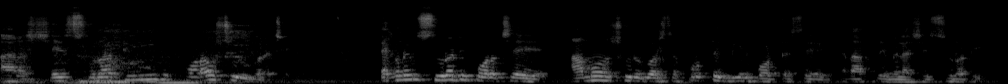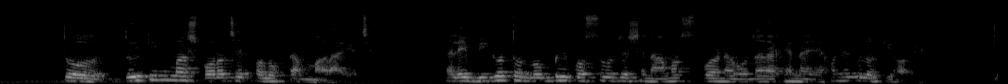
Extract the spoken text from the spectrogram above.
আর সেই সুরাটির পড়াও শুরু করেছে। এখন এই সুরাটি পড়ছে, আমল শুরু করছে প্রত্যেক দিন পড়তেছে রাত্রে বেলা সেই সুরাটি। তো দুই, তিন মাস পর হচ্ছে লোকটা মারা গেছে। তাহলে বিগত নব্বই বছর যে সে নামাজ পড়ে না, রোজা রাখে না, এখন এগুলোর কি হবে? তো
